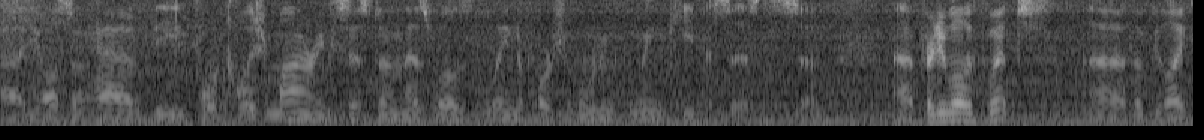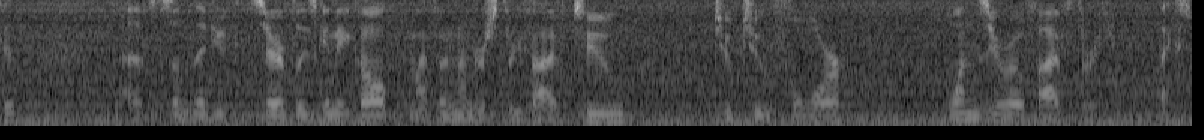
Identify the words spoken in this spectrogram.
Uh, you also have the forward collision monitoring system as well as the lane departure warning, lane keep assist. So uh, pretty well equipped. Uh, hope you like it. Uh, if it's something that you consider, please give me a call. My phone number is 352 224 1053. Thanks.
